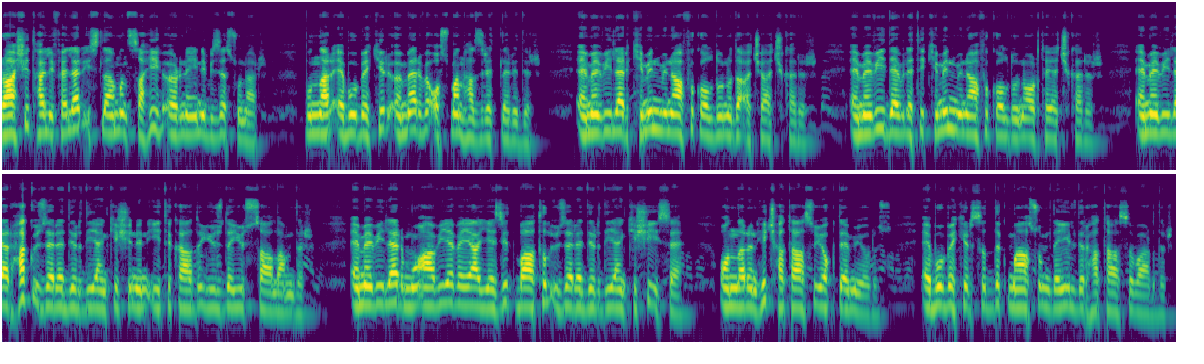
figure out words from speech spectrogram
Raşid halifeler İslam'ın sahih örneğini bize sunar. Bunlar Ebu Bekir, Ömer ve Osman Hazretleridir. Emeviler kimin münafık olduğunu da açığa çıkarır. Emevi devleti kimin münafık olduğunu ortaya çıkarır. Emeviler hak üzeredir diyen kişinin itikadı yüzde yüz sağlamdır. Emeviler Muaviye veya Yezid batıl üzeredir diyen kişi ise onların hiç hatası yok demiyoruz. Ebu Bekir Sıddık masum değildir hatası vardır.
